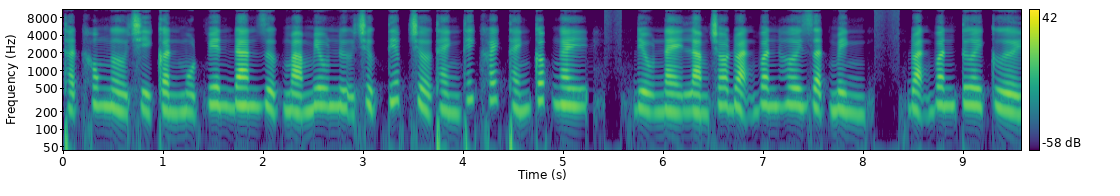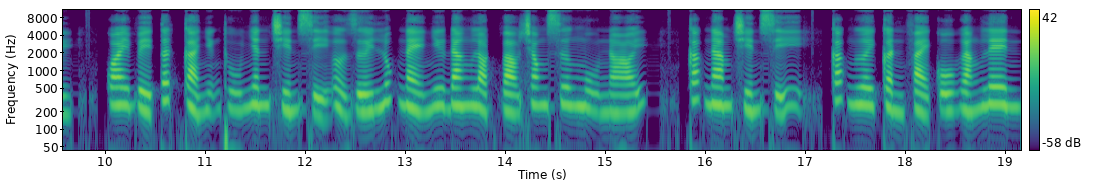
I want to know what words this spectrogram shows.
Thật không ngờ chỉ cần một viên đan dược mà miêu nữ trực tiếp trở thành thích khách thánh cấp ngay. Điều này làm cho đoạn vân hơi giật mình. Đoạn vân tươi cười, quay về tất cả những thú nhân chiến sĩ ở dưới lúc này như đang lọt vào trong sương mù nói. Các nam chiến sĩ, các ngươi cần phải cố gắng lên.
